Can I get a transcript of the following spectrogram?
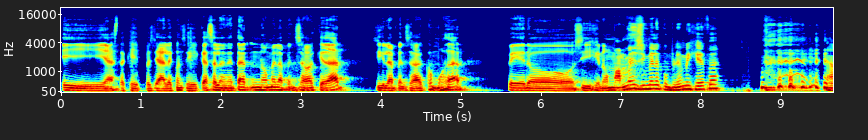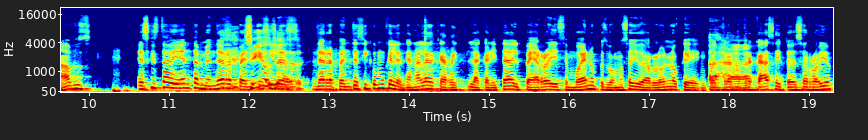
Y hasta que pues ya le conseguí casa, la neta, no me la pensaba quedar, sí la pensaba acomodar, pero sí dije, no mames, sí me la cumplió mi jefa. No, pues. Es que está bien también de repente. Sí, Sí, sea- les- de repente sí como que les gana la, carita del perro y dicen, bueno, pues vamos a ayudarlo en lo que encuentra en otra casa y todo ese rollo.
